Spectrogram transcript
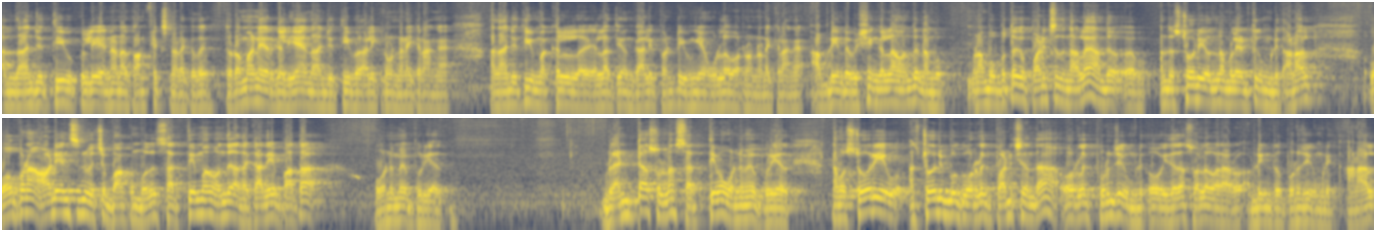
அந்த அஞ்சு தீவுக்குள்ளேயே என்னென்ன கான்ஃப்ளிக்ஸ் நடக்குது? ரொமானியர்கள் ஏன் அந்த அஞ்சு தீவை அழிக்கணும்னு நினைக்கிறாங்க? அந்த அஞ்சு தீவு மக்கள் எல்லாத்தையும் காலி பண்ணிட்டு இவங்க ஏன் உள்ளே வரணும்னு நினைக்கிறாங்க? அப்படின்ற விஷயங்கள்லாம் வந்து நம்ம நம்ம புத்தகம் படித்ததுனால அந்த அந்த ஸ்டோரியை வந்து நம்மளை எடுத்துக்க முடியுது. ஆனால் ஓப்பனாக ஆடியன்ஸ்னு வச்சு பார்க்கும்போது சத்தியமாக வந்து அந்த கதையை பார்த்தா ஒன்றுமே புரியாது. பிளண்ட்டாக சொன்னால் சத்தியமாக ஒன்றுமே புரியாது. நம்ம ஸ்டோரி ஸ்டோரி புக் ஓரளவுக்கு படிச்சிருந்தா ஓரளவுக்கு புரிஞ்சுக்க முடியும். ஓ இதை தான் சொல்ல வராரோ அப்படின்றது புரிஞ்சிக்க முடியும். ஆனால்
